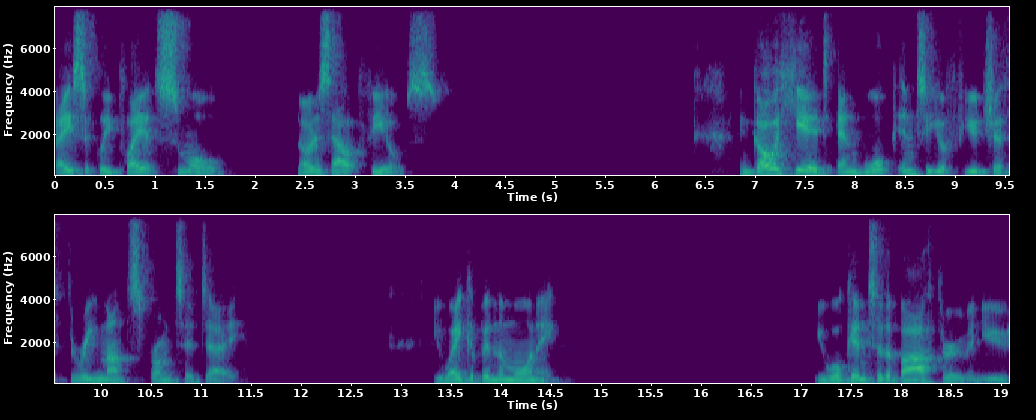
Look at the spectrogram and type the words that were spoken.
basically play it small, notice how it feels. And go ahead and walk into your future three months from today. You wake up in the morning. You walk into the bathroom and you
